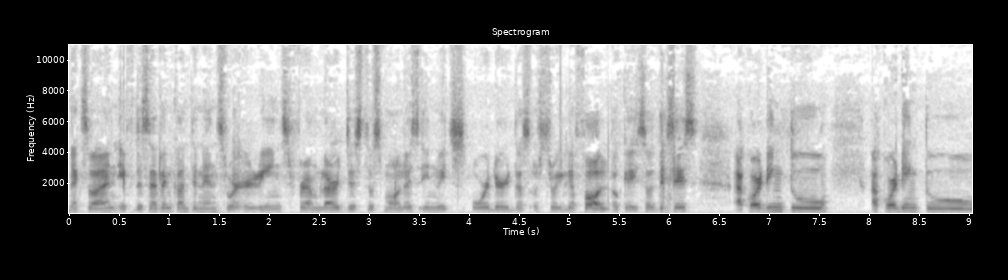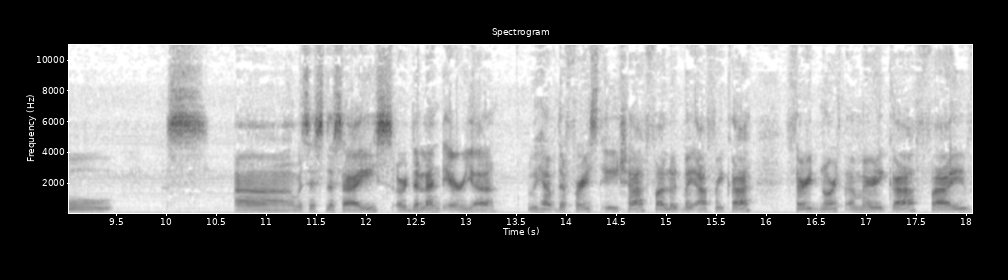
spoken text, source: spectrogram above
Next one, if the seven continents were arranged from largest to smallest, in which order does Australia fall? Okay, so this is according to according to uh, what is the size or the land area, we have the first Asia, followed by Africa, third North America, five,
